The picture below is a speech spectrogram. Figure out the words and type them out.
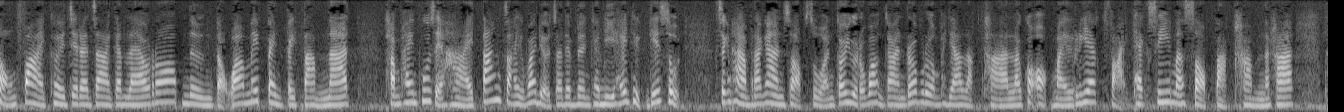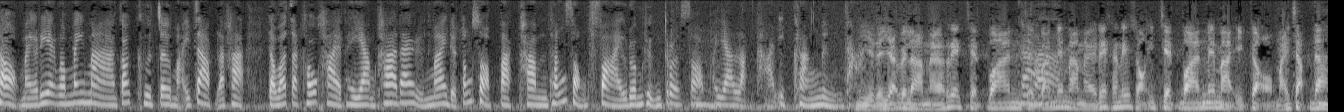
สองฝ่ายเคยเจรจากันแล้วรอบหนึ่งแต่ว่าไม่เป็นไปตามนัดทำให้ผู้เสียหายตั้งใจว่าเดี๋ยวจะดำเนินคดีให้ถึงที่สุด ซึ่งทางพนักงานสอบสวนก็อยู่ระหว่างการรวบรวมพยานหลักฐาน แล้วก็ออกหมายเรียกฝ่ายแท็กซี่มาสอบปากคำนะคะ ถ้าออกหมายเรียกแล้วไม่มาก็คือเจอหมายจับแล้วค่ะ แต่ว่าจะเข้าข่ายพยายามฆ่าได้หรือไม่เดี๋ยวต้องสอบปากคำทั้งสองฝ่ายรวมถึงตรวจสอบพยานหลักฐานอีกครั้งหนึ่งค่ะ มีระยะเวลาหมายเรียก 7 วันค่ะ7วันไม่มาหมายเรียกครั้งที่ 2 อีก 7 วันไม่มาอีกก็ออกหมายจับได้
